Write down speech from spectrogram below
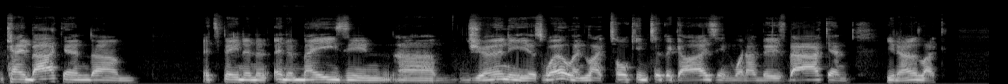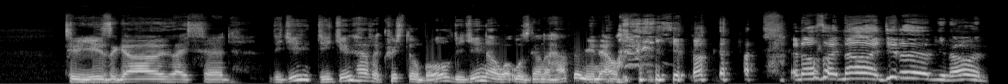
I came back and. Um, it's been an, an amazing um, journey as well, and like talking to the guys and when I moved back, and you know, like two years ago, they said, "Did you did you have a crystal ball? Did you know what was going to happen in LA?" you know? and I was like, "No, I didn't." You know, and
